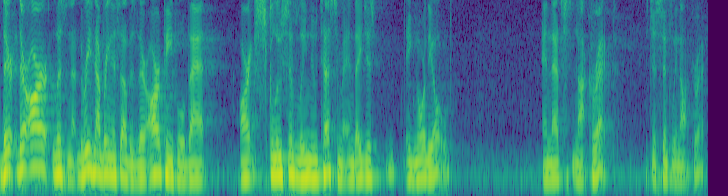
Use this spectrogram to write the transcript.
There, there are, listen, the reason I bring this up is there are people that are exclusively New Testament and they just ignore the Old. And that's not correct. It's just simply not correct.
